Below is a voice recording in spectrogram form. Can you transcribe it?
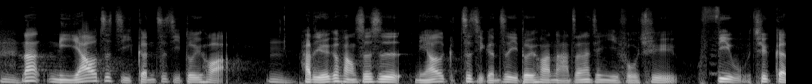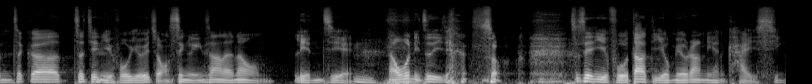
嗯。那你要自己跟自己对话，嗯。他的有一个方式是你要自己跟自己对话，拿着那件衣服去 feel，去跟这个这件衣服有一种心灵上的那种连接，嗯，然后问你自己这样说，这件衣服到底有没有让你很开心？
